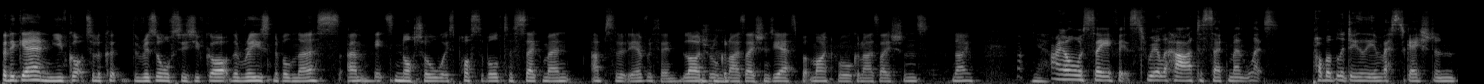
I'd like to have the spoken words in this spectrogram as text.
but again, you've got to look at the resources you've got, the reasonableness. Um, mm-hmm. It's not always possible to segment absolutely everything. Larger mm-hmm. organisations, yes, but micro organisations, no. Yeah. I always say if it's really hard to segment, let's probably do the investigation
